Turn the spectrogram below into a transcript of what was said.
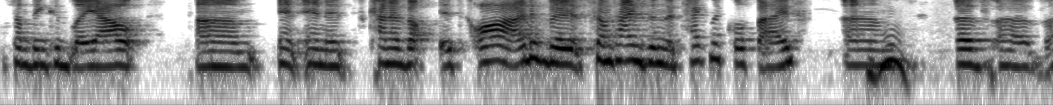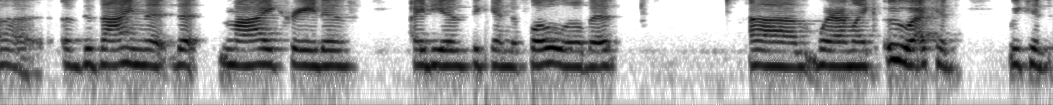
something could lay out um, and, and it's kind of it's odd but it's sometimes in the technical side um, mm-hmm. of, of, uh, of design that, that my creative ideas begin to flow a little bit um, where i'm like ooh i could we could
